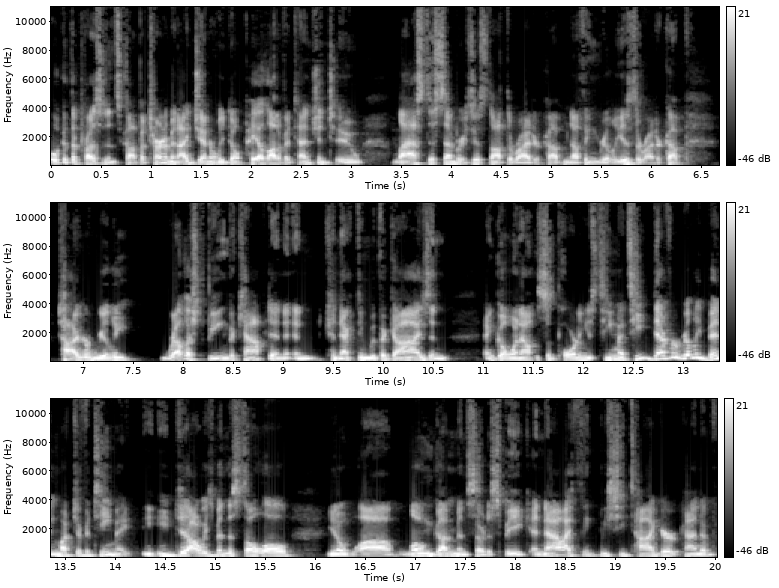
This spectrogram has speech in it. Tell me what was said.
Look at the President's Cup, a tournament I generally don't pay a lot of attention to. Last December, it's just not the Ryder Cup. Nothing really is the Ryder Cup. Tiger really relished being the captain and connecting with the guys and and going out and supporting his teammates. He'd never really been much of a teammate. He, would always been the solo, you know, uh, lone gunman, so to speak. And now I think we see Tiger kind of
